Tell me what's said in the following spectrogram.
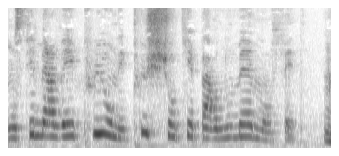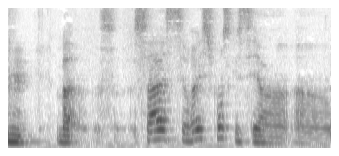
on s'émerveille plus, on est plus choqué par nous-mêmes en fait. Mhm. Bah, ça, c'est vrai, je pense que c'est un, un,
